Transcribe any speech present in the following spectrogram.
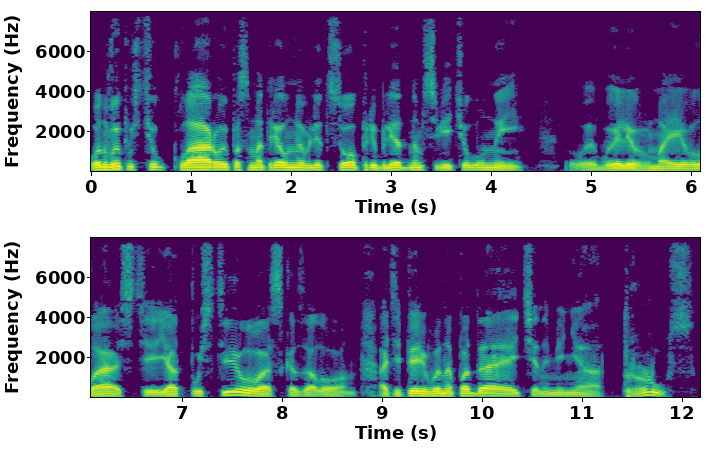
Он выпустил Клару и посмотрел мне в лицо при бледном свете луны. «Вы были в моей власти, я отпустил вас», — сказал он, — «а теперь вы нападаете на меня, трус».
